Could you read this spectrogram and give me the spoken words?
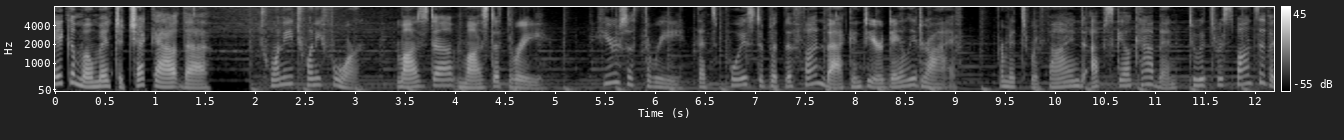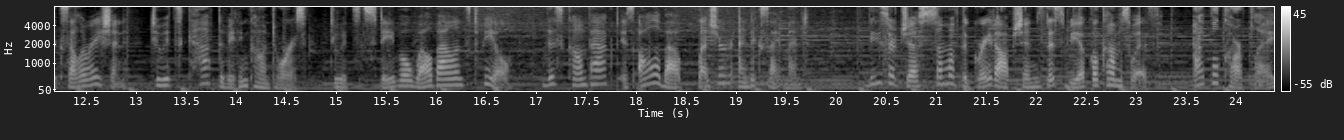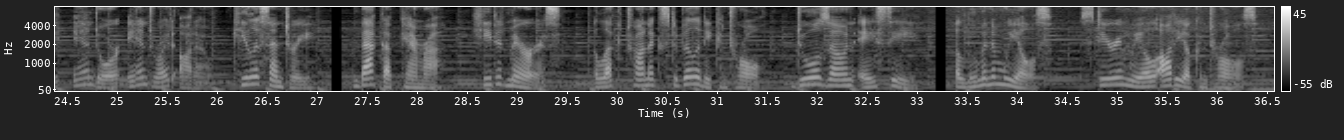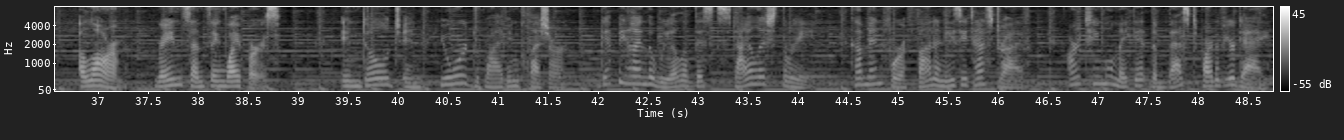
Take a moment to check out the 2024 Mazda Mazda 3. Here's a 3 that's poised to put the fun back into your daily drive. From its refined upscale cabin to its responsive acceleration to its captivating contours to its stable, well-balanced feel, this compact is all about pleasure and excitement. These are just some of the great options this vehicle comes with. Apple CarPlay and or Android Auto, keyless entry, backup camera, heated mirrors, electronic stability control, dual zone AC, aluminum wheels, steering wheel audio controls, alarm, rain sensing wipers. Indulge in pure driving pleasure. Get behind the wheel of this stylish 3. Come in for a fun and easy test drive. Our team will make it the best part of your day.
